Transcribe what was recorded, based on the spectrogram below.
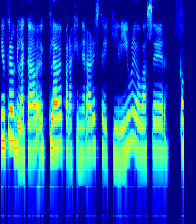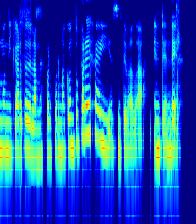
Yo creo que la clave para generar este equilibrio va a ser comunicarte de la mejor forma con tu pareja y así te vas a entender.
